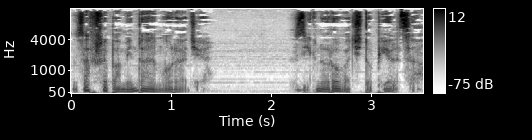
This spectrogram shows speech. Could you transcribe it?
zawsze pamiętałem o radzie. Zignorować to pielca.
